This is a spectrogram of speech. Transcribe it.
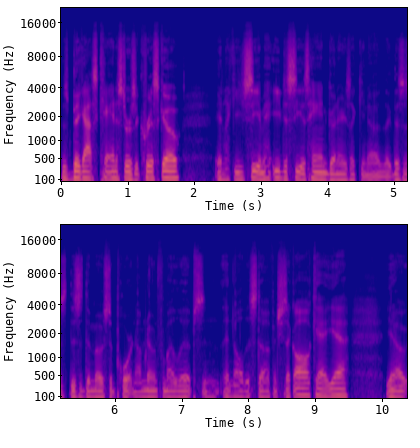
those big ass canisters of Crisco, and like you see him, you just see his hand going. He's like, you know, like this is this is the most important. I'm known for my lips and and all this stuff. And she's like, oh okay, yeah, you know,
